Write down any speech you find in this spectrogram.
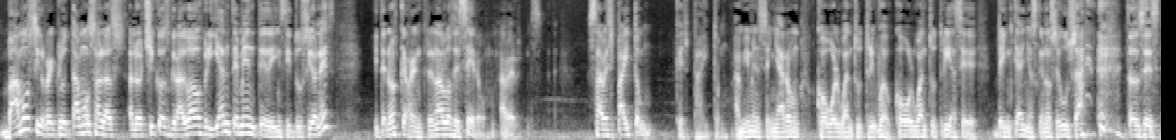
vamos y reclutamos a los, a los chicos graduados brillantemente de instituciones y tenemos que reentrenarlos de cero. A ver, ¿sabes Python? ¿Qué es Python? A mí me enseñaron COBOL 123. Bueno, COBOL 123 hace 20 años que no se usa. Entonces,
